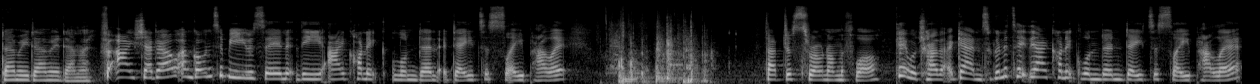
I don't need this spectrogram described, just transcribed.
Demi, demi, demi. For eyeshadow, I'm going to be using the Iconic London Day to Slay palette that I've just thrown on the floor. Okay, we'll try that again. So I'm going to take the Iconic London Day to Slay palette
